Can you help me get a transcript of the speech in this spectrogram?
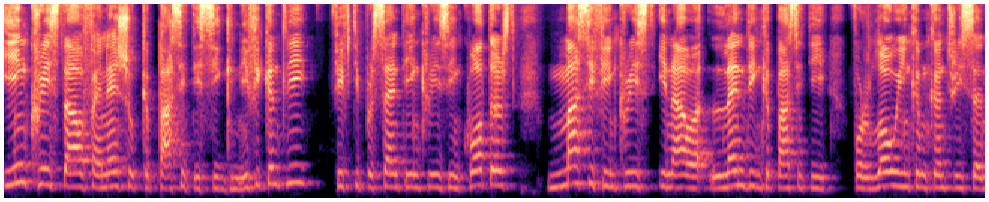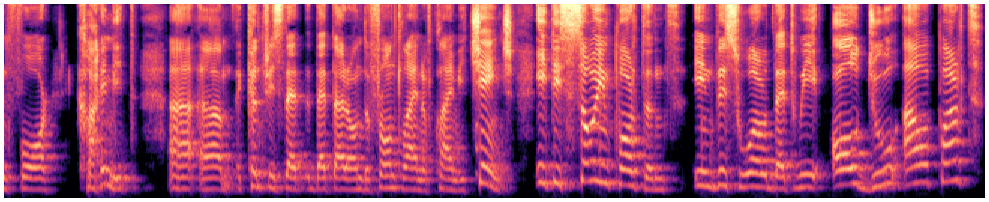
increased our financial capacity significantly 50% increase in quotas, massive increase in our lending capacity for low income countries and for climate uh, um, countries that, that are on the front line of climate change. It is so important in this world that we all do our part.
